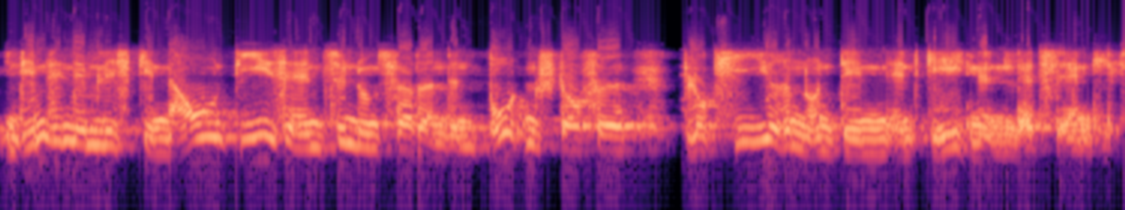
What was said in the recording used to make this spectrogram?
indem sie nämlich genau diese entzündungsfördernden Botenstoffe blockieren und denen entgegnen letztendlich.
